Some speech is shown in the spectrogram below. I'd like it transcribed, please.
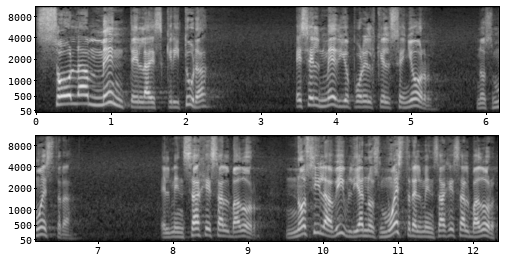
solamente la escritura es el medio por el que el Señor nos muestra el mensaje salvador. No si la Biblia nos muestra el mensaje salvador,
